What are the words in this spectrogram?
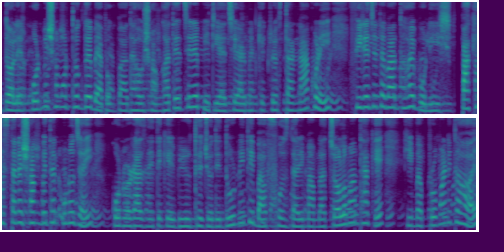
দলের কর্মী সমর্থকদের ব্যাপক বাধা ও সংঘাতের জেরে পিটিআই চেয়ারম্যানকে গ্রেফতার না করেই ফিরে যেতে বাধ্য হয় পুলিশ। পাকিস্তানের সংবিধান অনুযায়ী, কোন রাজনীতিকের বিরুদ্ধে যদি দুর্নীতি বা ফৌজদারি মামলা চলমান থাকে কিংবা প্রমাণিত হয়,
